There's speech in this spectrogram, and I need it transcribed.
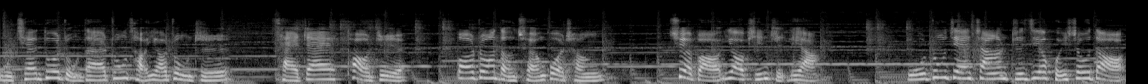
五千多种的中草药种植、采摘、炮制、包装等全过程，确保药品质量，无中间商直接回收到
